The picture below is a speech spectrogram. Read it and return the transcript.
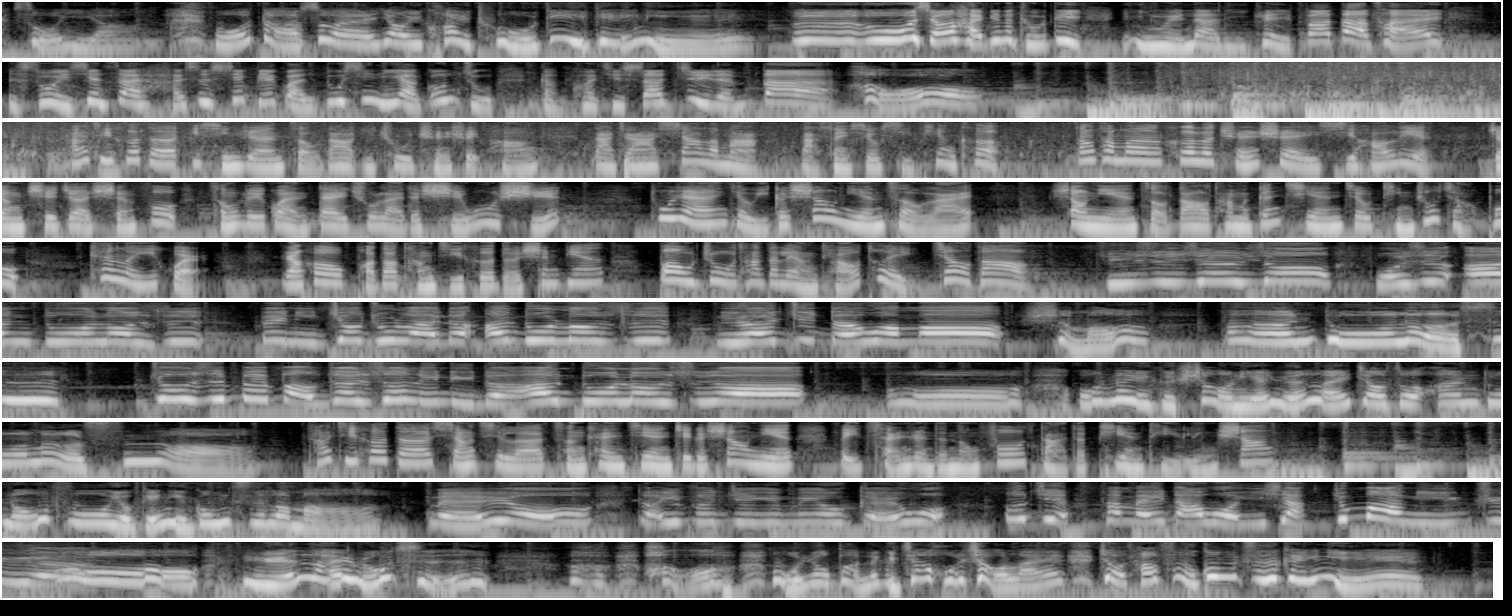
所以啊，我打算要一块土地给你。呃，我想要海边的土地，因为那里可以发大财。所以现在还是先别管都西尼亚公主，赶快去杀巨人吧。好。唐吉诃德一行人走到一处泉水旁，大家下了马，打算休息片刻。当他们喝了泉水，洗好脸，正吃着神父从旅馆带出来的食物时，突然有一个少年走来。少年走到他们跟前，就停住脚步，看了一会儿，然后跑到唐吉诃德身边，抱住他的两条腿，叫道：“骑士先生，我是安多勒斯，被你救出来的安多勒斯，你还记得我吗？”“什么？安多勒斯？就是被绑在森林里的安多勒斯啊！”哦，哦，那个少年原来叫做安多勒斯啊！唐吉诃德想起了曾看见这个少年被残忍的农夫打得遍体鳞伤。农夫有给你工资了吗？没有，他一分钱也没有给我，而且他每打我一下就骂你一句。哦，原来如此。哦，好，我要把那个家伙找来，叫他付工资给你。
